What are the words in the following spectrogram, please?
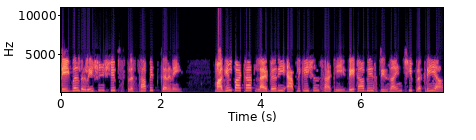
टेबल रिलेशनशिप्स प्रस्थापित करणे मागील पाठात लायब्ररी ऍप्लिकेशनसाठी डेटाबेस डिझाइन ची प्रक्रिया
